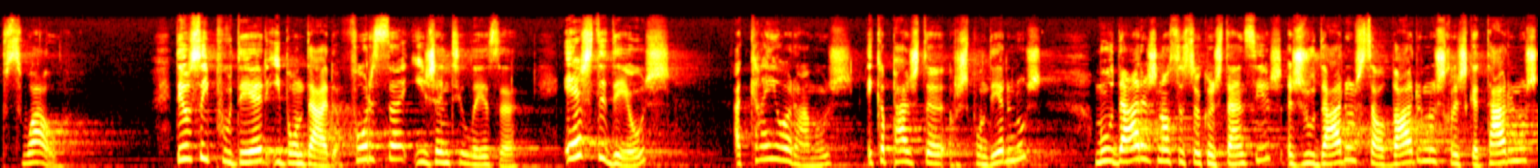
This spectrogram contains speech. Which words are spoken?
pessoal. Deus é poder e bondade, força e gentileza. Este Deus, a quem oramos, é capaz de responder-nos, mudar as nossas circunstâncias, ajudar-nos, salvar-nos, resgatar-nos,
